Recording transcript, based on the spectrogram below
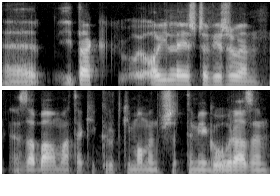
E, I tak, o ile jeszcze wierzyłem za Bauma taki krótki moment przed tym jego urazem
